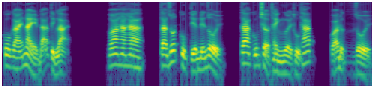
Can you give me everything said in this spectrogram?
cô gái này đã tỉnh lại. Hoa ha ha, ta rốt cục tiến đến rồi, ta cũng trở thành người thủ tháp, quá được rồi.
